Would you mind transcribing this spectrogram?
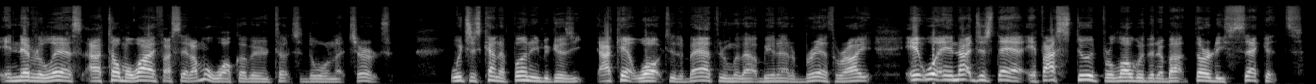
and nevertheless, I told my wife, I said, I'm gonna walk over there and touch the door in that church, which is kind of funny because I can't walk to the bathroom without being out of breath, right? It well, and not just that. If I stood for longer than about 30 seconds,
